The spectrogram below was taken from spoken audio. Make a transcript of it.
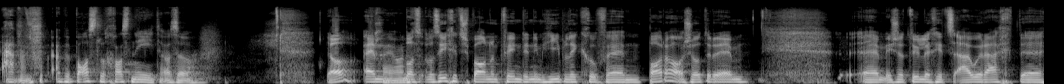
Aber, aber Basel kann es nicht. Also, Ja, ähm, was, was ich jetzt spannend finde im Hinblick auf ähm, Barrage, oder? Ähm, ähm, ist natürlich jetzt auch ein recht äh,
